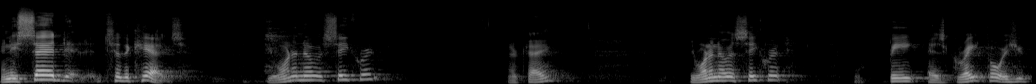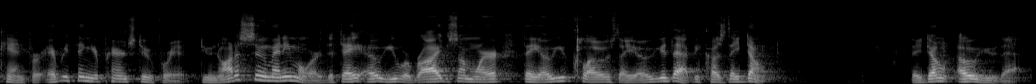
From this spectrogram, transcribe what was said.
And he said to the kids, You want to know a secret? Okay. You want to know a secret? Be as grateful as you can for everything your parents do for you. Do not assume anymore that they owe you a ride somewhere, they owe you clothes, they owe you that, because they don't. They don't owe you that.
